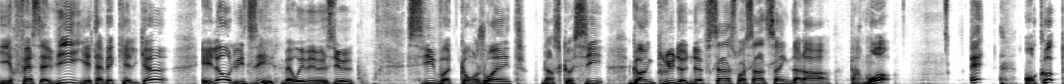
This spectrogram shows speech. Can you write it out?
Il refait sa vie, il est avec quelqu'un, et là, on lui dit, ben oui, mais monsieur, si votre conjointe, dans ce cas-ci, gagne plus de 965 dollars par mois, eh, on coupe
